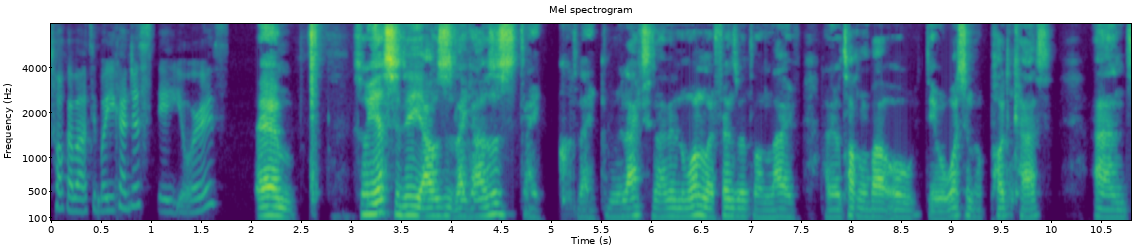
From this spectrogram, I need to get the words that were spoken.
talk about it. But you can just say yours. Um. So yesterday I was just, like I was just like like relaxing and then one of my friends went on live and they were talking about oh they were watching a podcast and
